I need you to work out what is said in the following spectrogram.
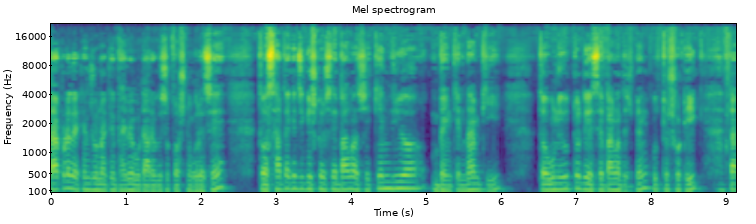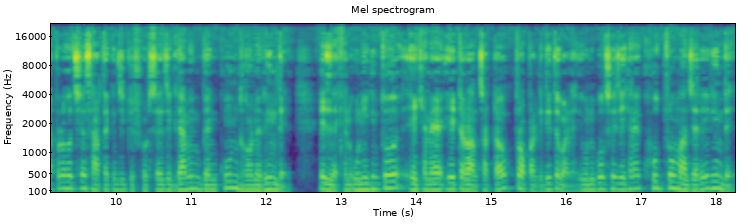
তারপরে দেখেন যে ওনাকে ভাইবা বোর্ডে আরও কিছু প্রশ্ন করেছে। তো স্যার তাকে জিজ্ঞেস করেছে, বাংলাদেশের কেন্দ্রীয় ব্যাংকের নাম কি? তো উনি উত্তর দিয়েছে বাংলাদেশ ব্যাংক, উত্তর সঠিক। তারপরে হচ্ছে স্যার তাকে জিজ্ঞেস করছে যে গ্রামীণ ব্যাংক কোন ধরনের ঋণ দেয়? এই যে দেখেন, উনি কিন্তু এখানে এটার আনসারটাও প্রপারলি দিতে পারে উনি বলছে যে এখানে ক্ষুদ্র মাঝারি ঋণ দেয়।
